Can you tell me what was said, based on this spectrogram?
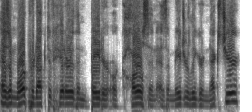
as a more productive hitter than Bader or Carlson as a major leaguer next year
